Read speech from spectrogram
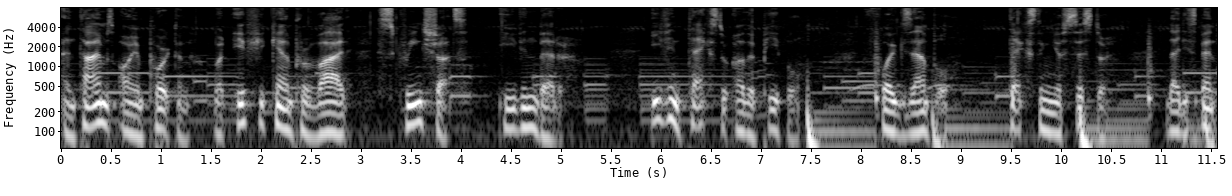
and times are important, but if you can provide screenshots, even better. Even text to other people. For example, texting your sister that he spent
